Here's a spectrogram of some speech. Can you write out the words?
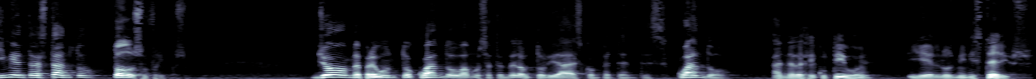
Y mientras tanto, todos sufrimos. Yo me pregunto cuándo vamos a tener autoridades competentes, cuándo en el Ejecutivo ¿eh? y en los ministerios,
